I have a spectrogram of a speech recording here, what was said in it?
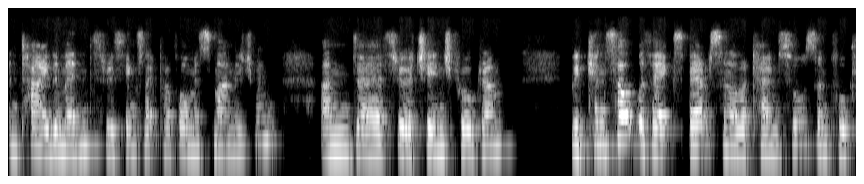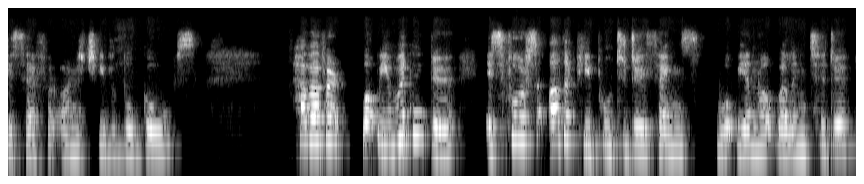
and tie them in through things like performance management and uh, through a change programme. We'd consult with experts and other councils and focus effort on achievable goals. However, what we wouldn't do is force other people to do things what we are not willing to do,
